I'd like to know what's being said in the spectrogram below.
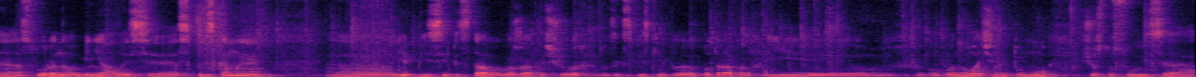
е, сторони обмінялись е, списками. Е, Є всі підстави вважати, що до цих списків е, потрапив і е, обвинувачений. Тому що стосується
